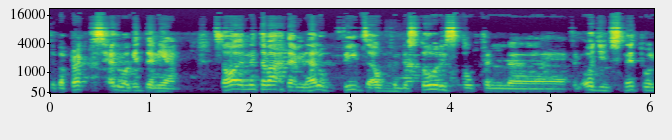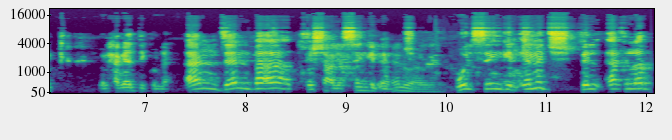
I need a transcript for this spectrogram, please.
بتبقى practice حلوة جدا يعني. سواء إن أنت بقى هتعملها له في ال feeds أو في ال stories أو في ال في ال Audience Network والحاجات دي كلها. and then بقى تخش على ال single image وال single image في الأغلب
